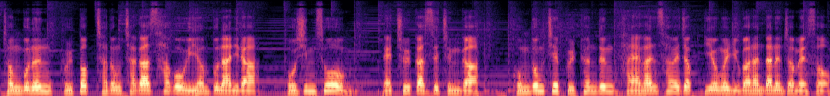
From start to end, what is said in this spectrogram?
정부는 불법 자동차가 사고 위험뿐 아니라 도심 소음, 배출가스 증가, 공동체 불편 등 다양한 사회적 비용을 유발한다는 점에서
